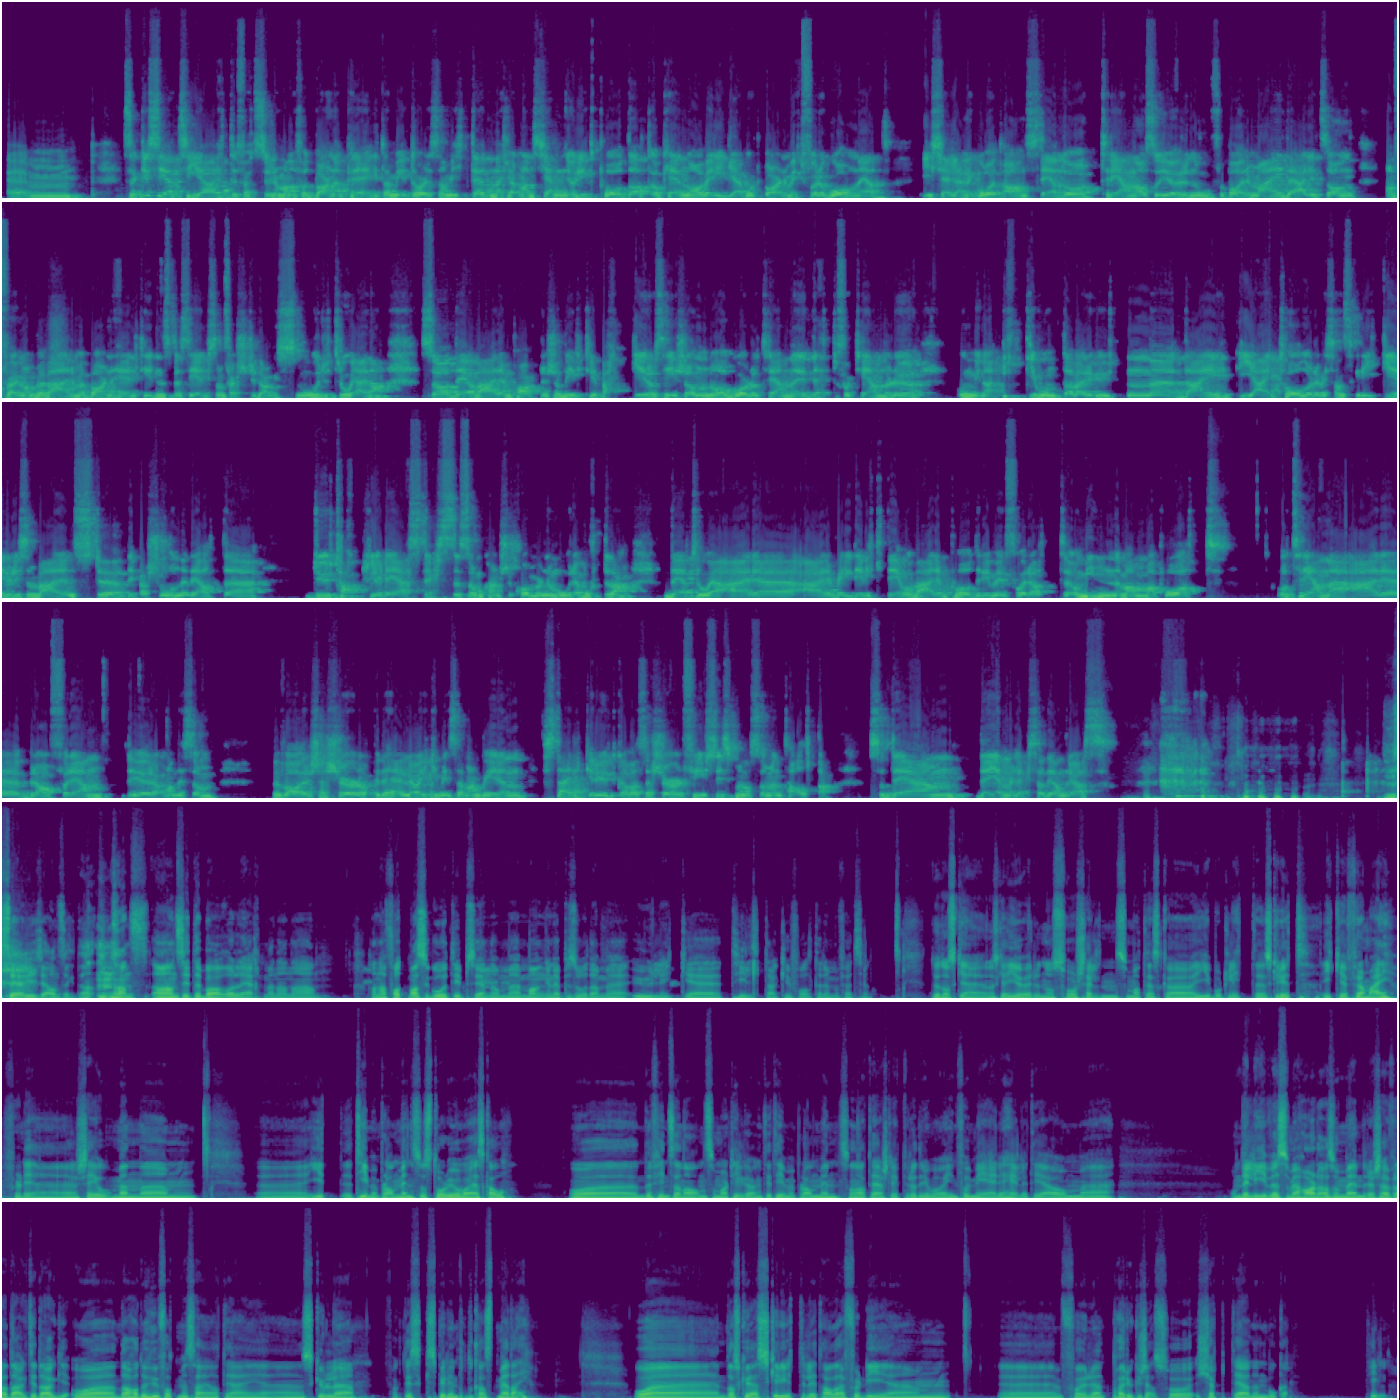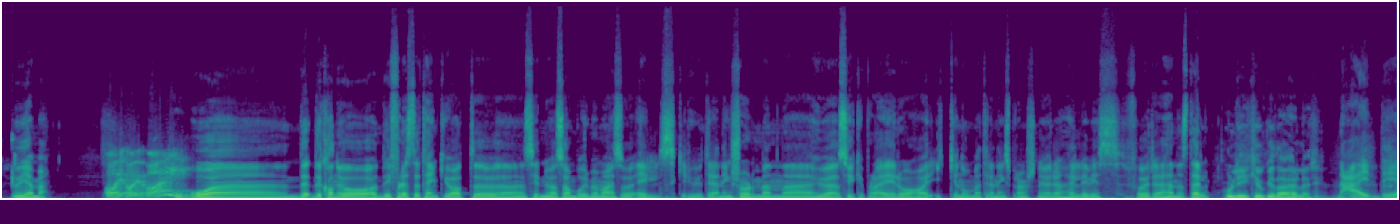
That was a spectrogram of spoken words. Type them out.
um, Jeg skal ikke si at tida etter fødsel når man har fått barn er preget av mye dårlig samvittighet, men det er klart man kjenner jo litt på det at ok, nå velger jeg bort barnet mitt for å gå ned i kjellerne, gå et annet sted og trene, altså gjøre noe for bare meg. Det er litt sånn, Man føler man bør være med barnet hele tiden, spesielt som førstegangsmor, tror jeg. da. Så det å være en partner som virkelig backer og sier sånn Nå går du og trener, dette fortjener du. Ungen har ikke vondt av å være uten eh, deg. Jeg tåler det hvis han skriker. Liksom Være en stødig person i det at uh, du takler det stresset som kanskje kommer når mor er borte. Da. Det tror jeg er, eh, er, veldig viktig. Å være en pådriver for at, å minne mamma på at å trene er bra for en. Det gjør at man liksom bevarer seg sjøl oppi det hele, og ikke minst at man blir en sterkere utgave av seg sjøl fysisk, men også mentalt. Da. Så det, mm, det er hjemmeleksa di, Andreas. Du ser ikke ansiktet hans, han sitter bare og ler. Men han har, han har, fått masse gode tips gjennom eh, mange episoder med ulike tiltak i forhold til det med fødsel. Du, nå, skal jeg, nå skal jeg gjøre noe så sjelden som at jeg skal gi bort litt eh, skryt. Ikke fra meg, for det skjer jo, men uh, i timeplanen min så står det jo hva jeg skal. Og det fins en annen som har tilgang til timeplanen min, sånn at jeg slipper å drive og informere hele tida om uh, om det livet som jeg har, da, som endrer seg fra dag til dag. Og da hadde hun fått med seg at jeg eh, skulle faktisk spille inn podkast med deg. Og eh, da skulle jeg skryte litt av deg, fordi eh, for et par uker siden så kjøpte jeg den boka til hun hjemme. Oi, oi, oi. Og eh, det, det, kan jo, De fleste tenker jo at uh, siden hun er samboer med meg, så elsker hun trening sjøl. Men uh, hun er sykepleier og har ikke noe med treningsbransjen å gjøre, heldigvis, for uh, hennes del. Hun liker jo ikke deg heller. Nei, det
